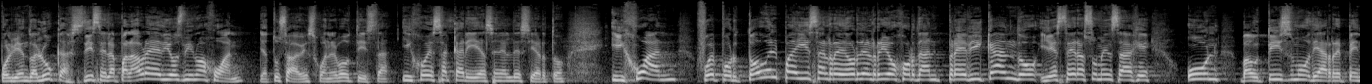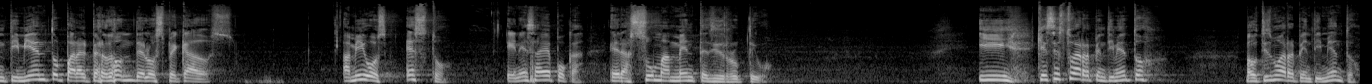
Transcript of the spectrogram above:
volviendo a Lucas. Dice, la palabra de Dios vino a Juan, ya tú sabes, Juan el Bautista, hijo de Zacarías en el desierto, y Juan fue por todo el país alrededor del río Jordán predicando, y este era su mensaje, un bautismo de arrepentimiento para el perdón de los pecados. Amigos, esto en esa época era sumamente disruptivo. ¿Y qué es esto de arrepentimiento? Bautismo de arrepentimiento.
